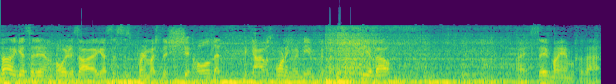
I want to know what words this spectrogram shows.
Well, I guess I didn't avoid his eye. I guess this is pretty much the shithole that the guy was warning me, about. Alright, save my ammo for that.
